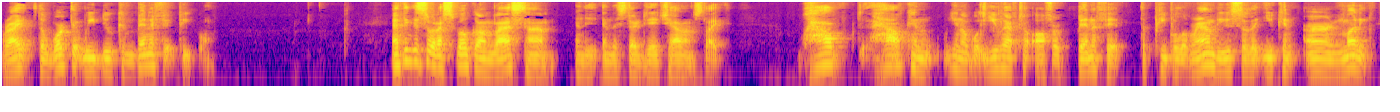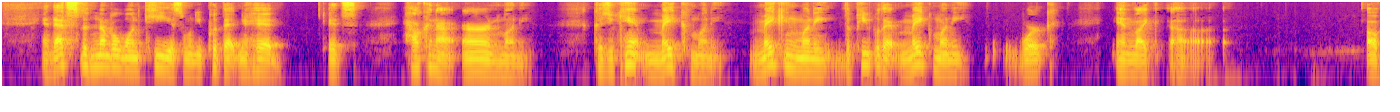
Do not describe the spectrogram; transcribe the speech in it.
right? The work that we do can benefit people. I think this is what I spoke on last time in the in this 30 day challenge. Like, how how can you know what you have to offer benefit the people around you so that you can earn money? And that's the number one key is when you put that in your head, it's how can I earn money? Because you can't make money. Making money, the people that make money work in like uh, a,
